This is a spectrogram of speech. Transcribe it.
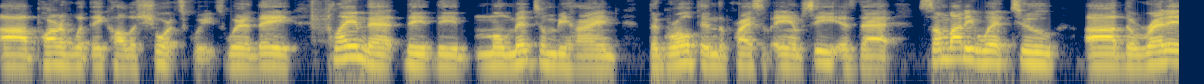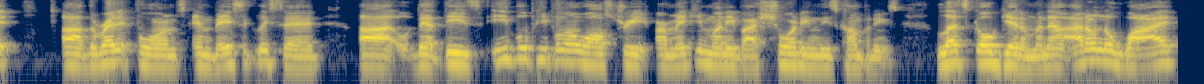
uh, part of what they call a short squeeze, where they claim that the the momentum behind the growth in the price of AMC is that somebody went to uh, the Reddit uh, the Reddit forums and basically said uh, that these evil people on Wall Street are making money by shorting these companies. Let's go get them. And now I don't know why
